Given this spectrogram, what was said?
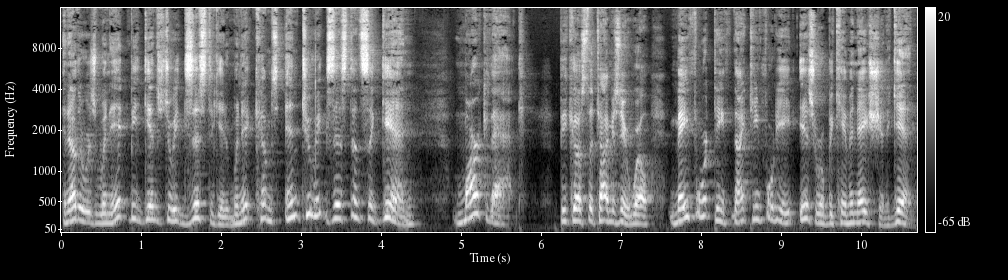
in other words, when it begins to exist again, when it comes into existence again, mark that because the time is near. Well, May 14th, 1948, Israel became a nation again.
